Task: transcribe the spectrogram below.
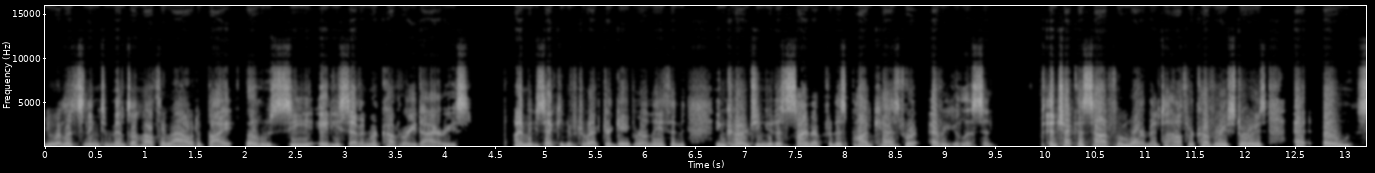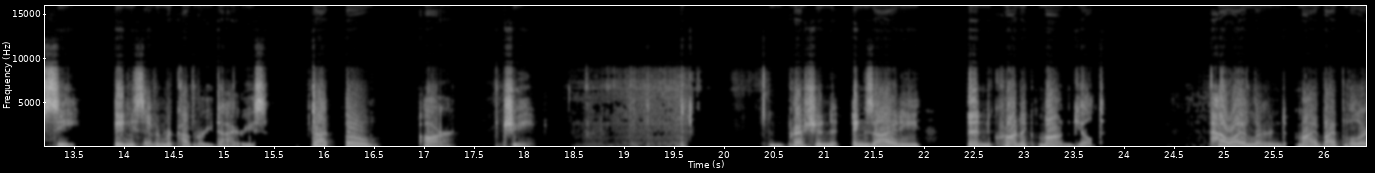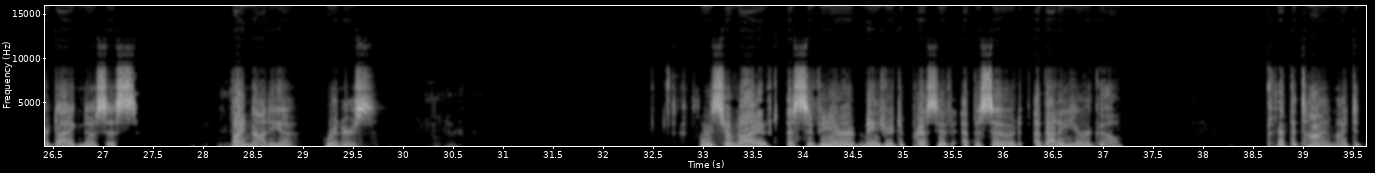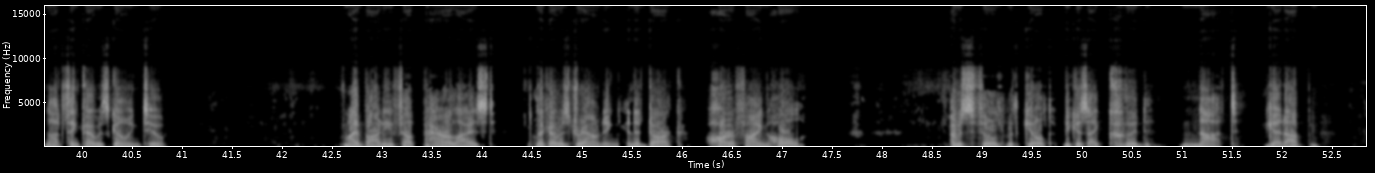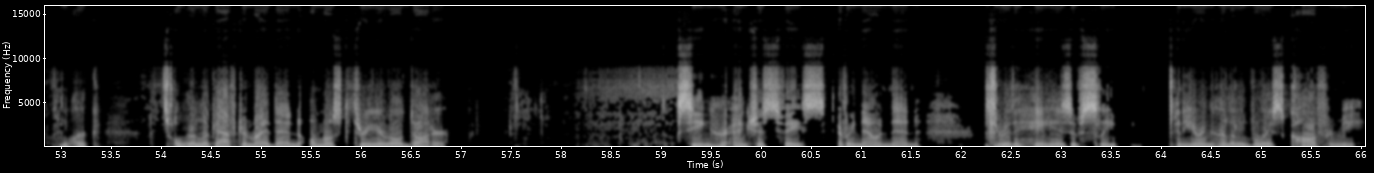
You're listening to Mental Health Aloud by OC87 Recovery Diaries. I'm Executive Director Gabriel Nathan, encouraging you to sign up for this podcast wherever you listen. And check us out for more mental health recovery stories at OC87recoverydiaries.org. Depression, anxiety, and chronic mom guilt. How I Learned My Bipolar Diagnosis by Nadia Rinners. I survived a severe major depressive episode about a year ago. At the time, I did not think I was going to. My body felt paralyzed, like I was drowning in a dark, horrifying hole. I was filled with guilt because I could not get up, work, or look after my then almost three year old daughter. Seeing her anxious face every now and then through the haze of sleep and hearing her little voice call for me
